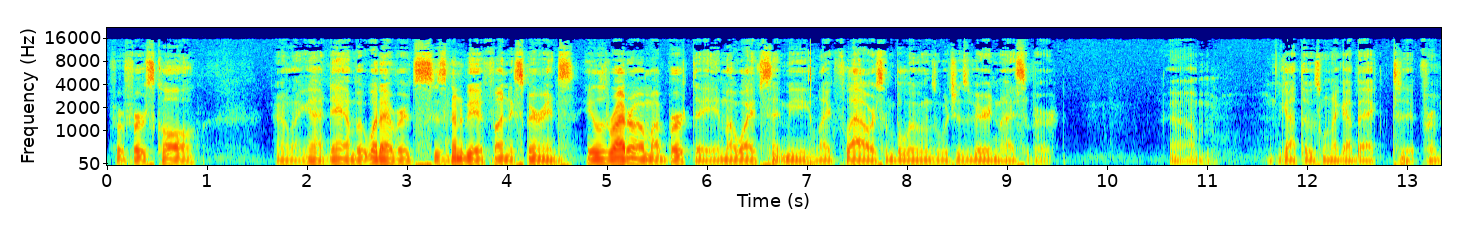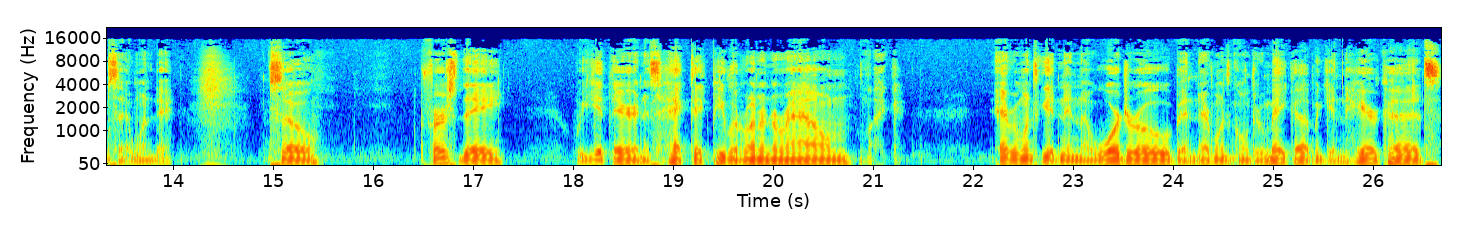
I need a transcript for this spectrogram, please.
for first call. And I'm like, God damn, but whatever. It's it's gonna be a fun experience. It was right around my birthday, and my wife sent me like flowers and balloons, which is very nice of her. Um, got those when I got back to from set one day. So, first day, we get there and it's hectic. People are running around, like everyone's getting in the wardrobe, and everyone's going through makeup and getting haircuts.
